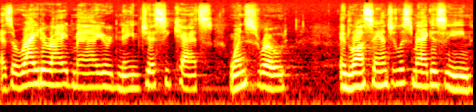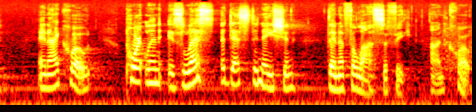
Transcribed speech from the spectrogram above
as a writer I admired named Jesse Katz once wrote in Los Angeles Magazine, and I quote, Portland is less a destination than a philosophy, unquote.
